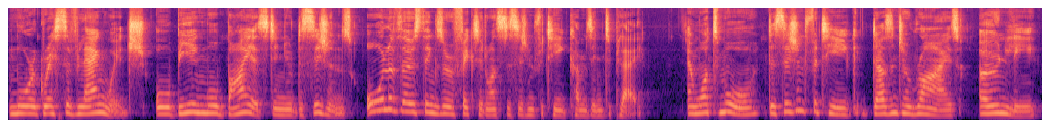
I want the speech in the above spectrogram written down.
more aggressive language or being more biased in your decisions. All of those things are affected once decision fatigue comes into play. And what's more, decision fatigue doesn't arise only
